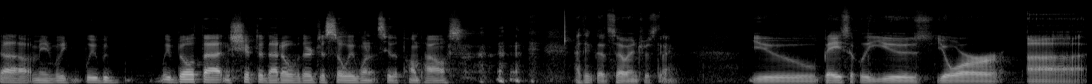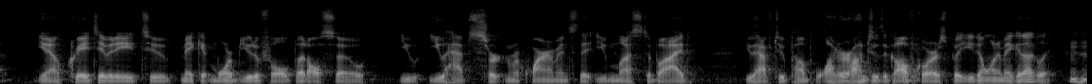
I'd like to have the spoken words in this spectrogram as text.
Uh, I mean, we, we we built that and shifted that over there just so we wouldn't see the pump house. I think that's so interesting. You basically used your, uh, you know, creativity to make it more beautiful, but also you you have certain requirements that you must abide. You have to pump water onto the golf course, but you don't want to make it ugly. Mm-hmm.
